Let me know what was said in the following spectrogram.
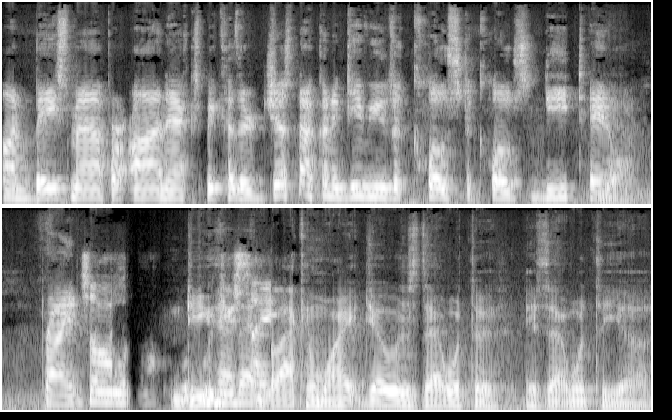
on Basemap or onX because they're just not going to give you the close to close detail, right? So, Do you would have that say- in black and white, Joe? Is that what the is that what the uh,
